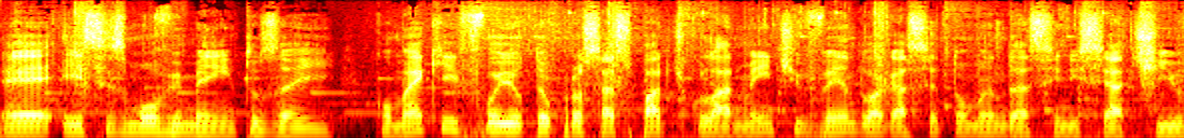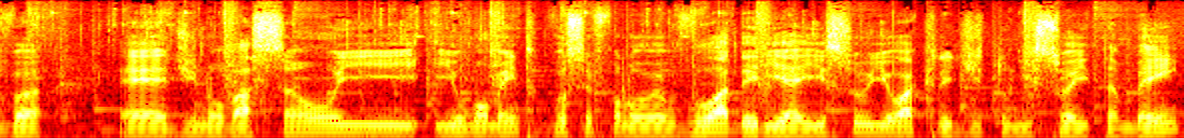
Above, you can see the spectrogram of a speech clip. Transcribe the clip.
é, esses movimentos aí. Como é que foi o teu processo particularmente vendo o HC tomando essa iniciativa é, de inovação e, e, o momento que você falou, eu vou aderir a isso e eu acredito nisso aí também,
